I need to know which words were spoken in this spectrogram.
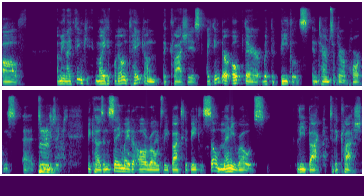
of I mean, I think my my own take on the Clash is I think they're up there with the Beatles in terms of their importance uh, to mm. music, because in the same way that all roads lead back to the Beatles, so many roads lead back to the Clash,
